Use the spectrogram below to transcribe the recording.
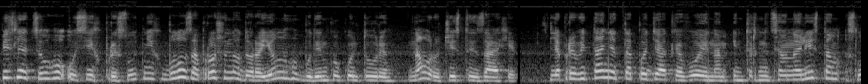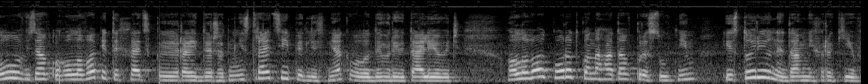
Після цього усіх присутніх було запрошено до районного будинку культури на урочистий захід. Для привітання та подяки воїнам-інтернаціоналістам слово взяв голова П'ятихатської райдержадміністрації Підлісняк Володимир Віталійович. Голова коротко нагадав присутнім історію недавніх років,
